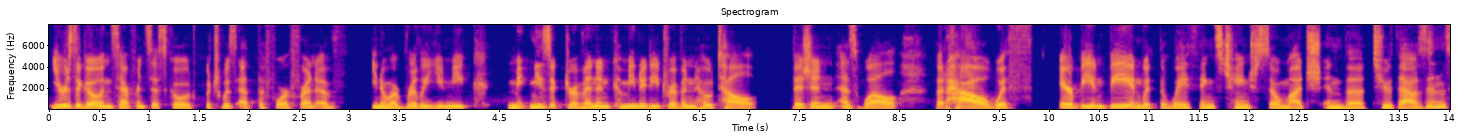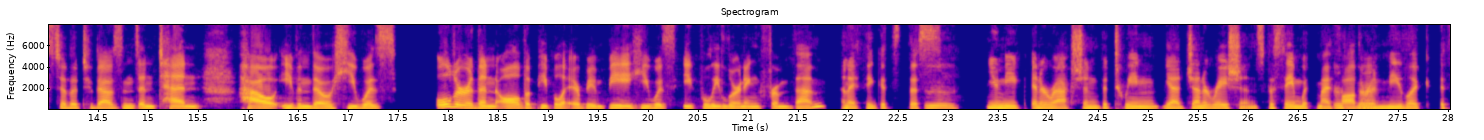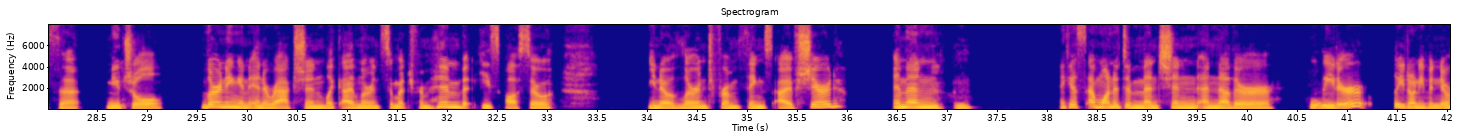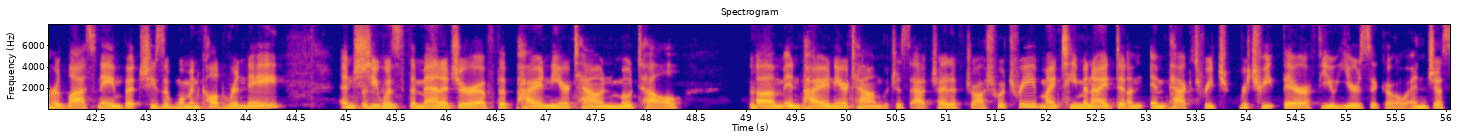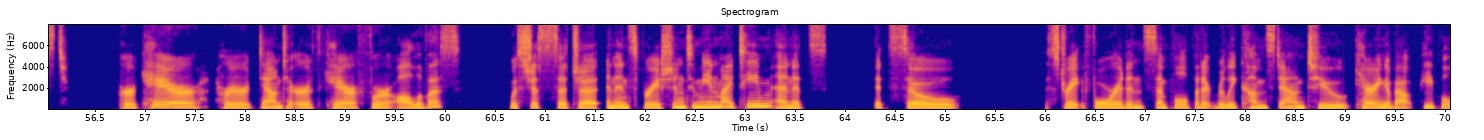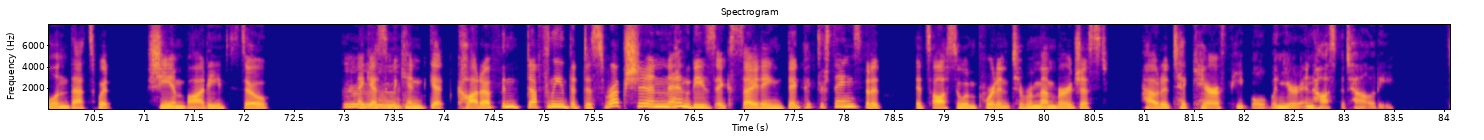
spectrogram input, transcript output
years ago in San Francisco, which was at the forefront of, you know, a really unique m- music driven and community driven hotel vision as well. But how with Airbnb and with the way things changed so much in the 2000s to the 2010, how even though he was older than all the people at Airbnb, he was equally learning from them. And I think it's this mm unique interaction between yeah generations the same with my father mm-hmm. and me like it's a mutual learning and interaction like i learned so much from him but he's also you know learned from things i've shared and then mm-hmm. i guess i wanted to mention another leader you don't even know her last name but she's a woman called renee and she mm-hmm. was the manager of the pioneer town motel mm-hmm. um, in Pioneer Town, which is outside of Joshua Tree. My team and I did an impact re- retreat there a few years ago, and just her care, her down to earth care for all of us was just such a an inspiration to me and my team. And it's it's so straightforward and simple, but it really comes down to caring about people, and that's what she embodied. So I guess we mm. can get caught up in definitely the disruption and these exciting big picture things, but it, it's also important to remember just how to take care of people when you're in hospitality.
